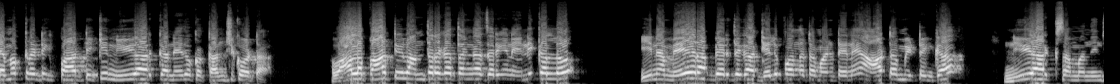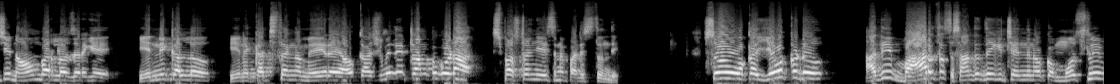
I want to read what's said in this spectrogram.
డెమోక్రటిక్ పార్టీకి న్యూయార్క్ అనేది ఒక కంచుకోట. వాళ్ళ పార్టీలో అంతర్గతంగా జరిగిన ఎన్నికల్లో ఈయన మేయర్ అభ్యర్థిగా గెలుపొందటం అంటేనే ఆటోమేటిక్గా న్యూయార్క్ సంబంధించి నవంబర్లో జరిగే ఎన్నికల్లో ఈయన ఖచ్చితంగా మేయర్ అయ్యే అవకాశం ఇది ట్రంప్ కూడా స్పష్టం చేసిన పరిస్థితుంది. సో ఒక యువకుడు అది భారత సంతతికి చెందిన ఒక ముస్లిం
